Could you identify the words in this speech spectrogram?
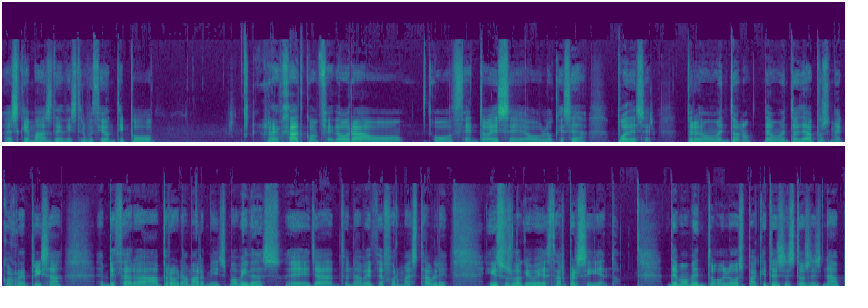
a esquemas de distribución tipo Red Hat con Fedora o, o CentOS o lo que sea, puede ser pero de momento no. De momento ya pues me corre prisa empezar a programar mis movidas eh, ya de una vez de forma estable y eso es lo que voy a estar persiguiendo. De momento los paquetes estos Snap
